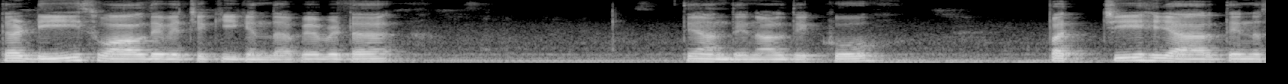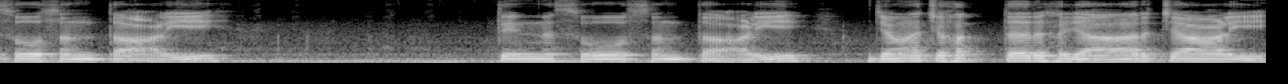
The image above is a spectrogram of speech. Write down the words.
ਤਾਂ ਡੀ ਸਵਾਲ ਦੇ ਵਿੱਚ ਕੀ ਕਹਿੰਦਾ ਪਿਆ ਬੇਟਾ? ਧਿਆਨ ਦੇ ਨਾਲ ਦੇਖੋ। 25347 347 ਜਮਾ 74040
